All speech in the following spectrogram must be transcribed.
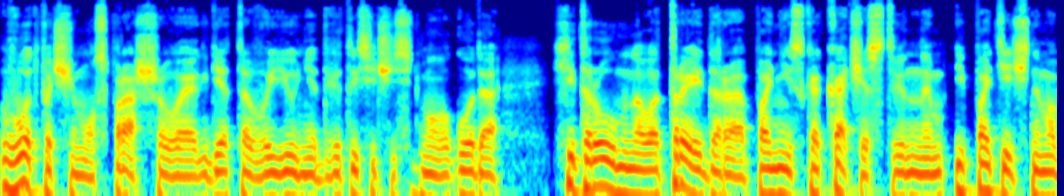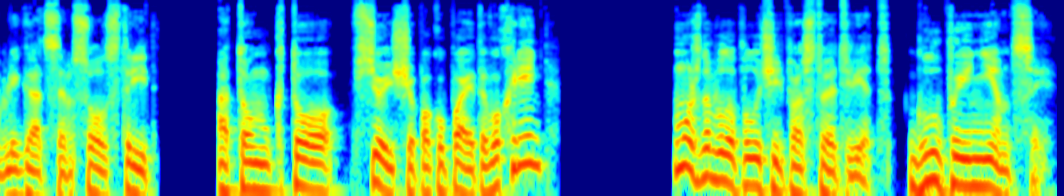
Вот почему, спрашивая где-то в июне 2007 года хитроумного трейдера по низкокачественным ипотечным облигациям Солл-стрит о том, кто все еще покупает его хрень, можно было получить простой ответ – глупые немцы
